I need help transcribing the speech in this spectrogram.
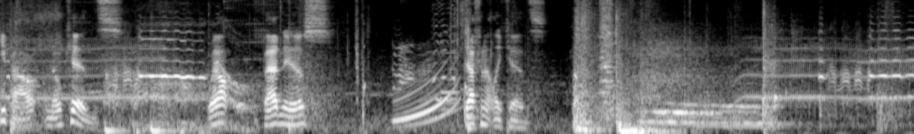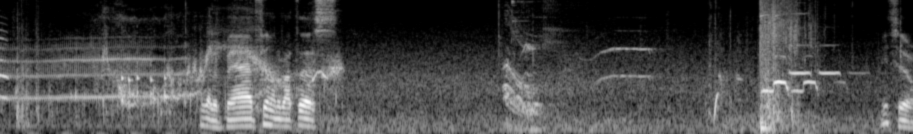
Keep out, no kids. Well, bad news. Definitely kids. I got a bad feeling about this. Me too.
